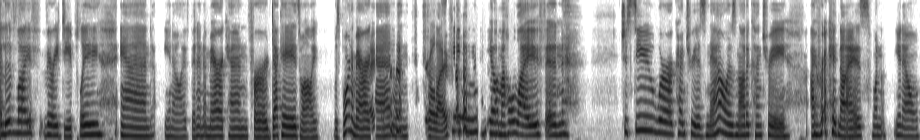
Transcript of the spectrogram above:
I live life very deeply. And, you know, I've been an American for decades. Well, I was born American and your whole life, you know, my whole life. And to see where our country is now is not a country I recognize when, you know,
